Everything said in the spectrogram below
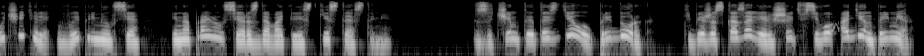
Учитель выпрямился и направился раздавать листки с тестами. «Зачем ты это сделал, придурок? Тебе же сказали решить всего один пример.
